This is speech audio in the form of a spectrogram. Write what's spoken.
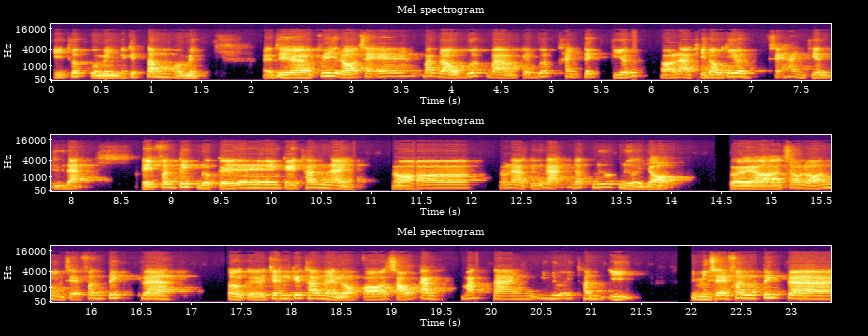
ý thức của mình cái tâm của mình. Thì à, quý vị đó sẽ bắt đầu bước vào cái bước thanh tịnh kiến. Đó là thì đầu tiên sẽ hành thiền tứ đại. Để phân tích được cái cái thân này nó nó là tứ đại đất nước nửa gió. Rồi à, sau đó mình sẽ phân tích ra ở cái, trên cái thân này nó có 6 căn mắt tai mũi lưỡi thân ý. Thì mình sẽ phân tích ra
